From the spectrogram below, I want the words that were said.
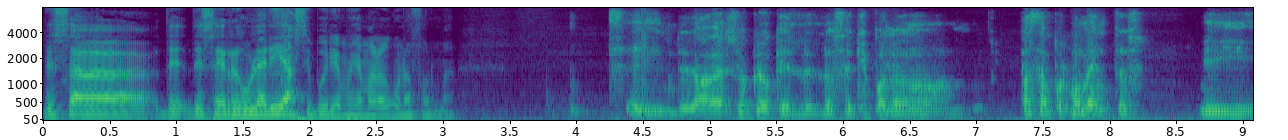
de, esa, de, de esa irregularidad, si podríamos llamar de alguna forma? Sí, a ver, yo creo que los equipos no pasan por momentos y,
